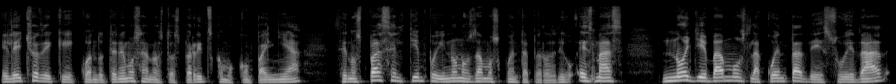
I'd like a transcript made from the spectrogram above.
el hecho de que cuando tenemos a nuestros perritos como compañía, se nos pasa el tiempo y no nos damos cuenta, pero Rodrigo, es más, no llevamos la cuenta de su edad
